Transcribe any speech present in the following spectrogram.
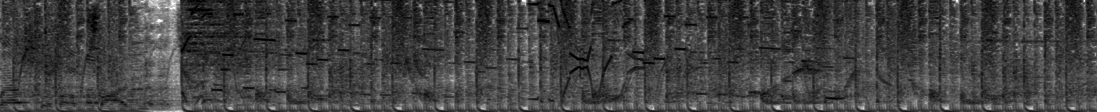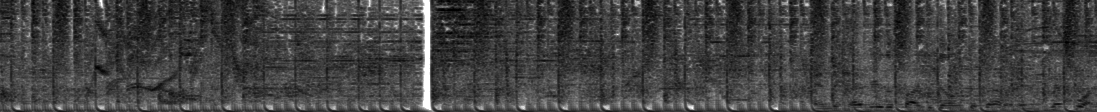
Lasts about five minutes. And the heavier the psychedelic, the better. Guess what?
